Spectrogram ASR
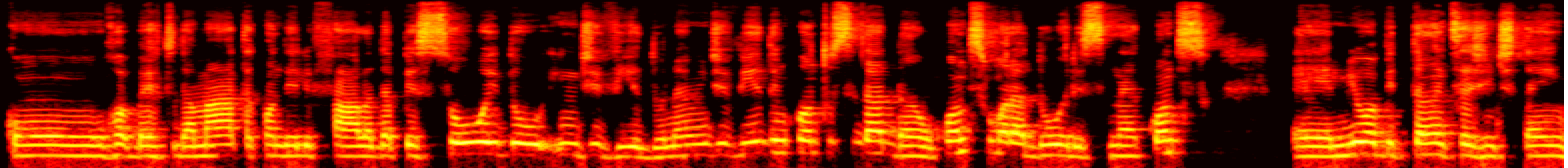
com o Roberto da Mata, quando ele fala da pessoa e do indivíduo, né? O indivíduo enquanto cidadão, quantos moradores, né? Quantos é, mil habitantes a gente tem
